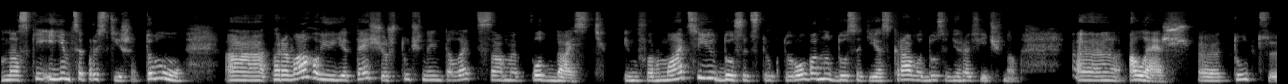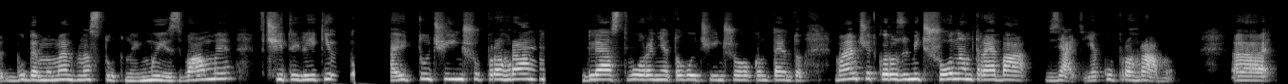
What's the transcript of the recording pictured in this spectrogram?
наскільки їм це простіше. Тому а, перевагою є те, що штучний інтелект саме подасть інформацію досить структуровано, досить яскраво, досить графічно. Е, але ж е, тут буде момент наступний. Ми з вами, вчителі, які мають ту чи іншу програму для створення того чи іншого контенту, маємо чітко розуміти, що нам треба взяти, яку програму. Е,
